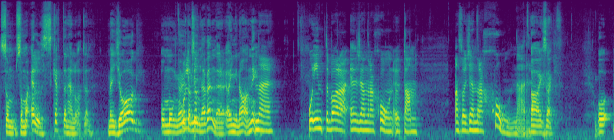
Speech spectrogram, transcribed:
som, som har älskat den här låten. Men jag och många Och liksom- mina vänner, jag har ingen aning. Nej. Och inte bara en generation utan alltså generationer. Ja, exakt. Och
